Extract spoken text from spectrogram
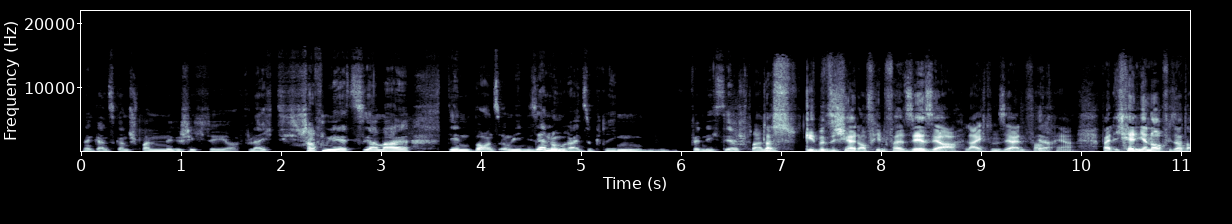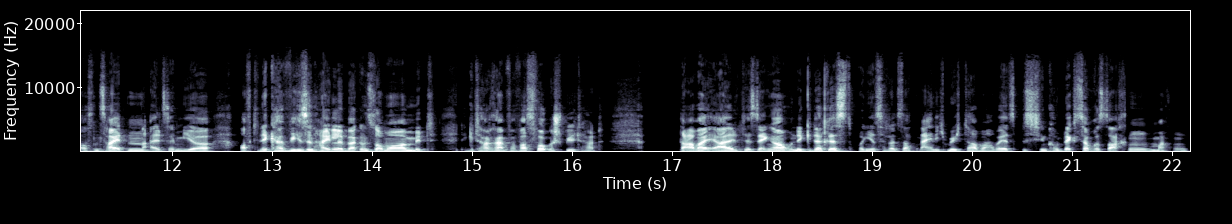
eine ganz, ganz spannende Geschichte, ja. Vielleicht schaffen wir jetzt ja mal, den bei uns irgendwie in die Sendung reinzukriegen. Finde ich sehr spannend. Das geht mit Sicherheit auf jeden Fall sehr, sehr leicht und sehr einfach, ja. ja. Weil ich kenne ja noch, wie gesagt, aus den Zeiten, als er mir auf der Neckarwiese in Heidelberg im Sommer mit der Gitarre einfach was vorgespielt hat da war er halt der Sänger und der Gitarrist. Und jetzt hat er gesagt, nein, ich möchte aber, aber jetzt bisschen komplexere Sachen machen,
